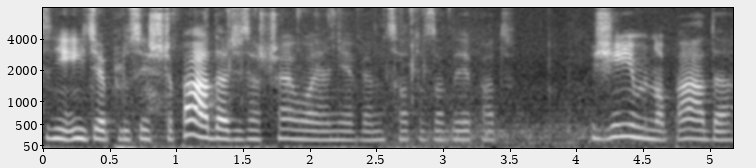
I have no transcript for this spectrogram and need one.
To nie idzie, plus jeszcze padać zaczęło, ja nie wiem, co to za wypad. Zimno pada.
